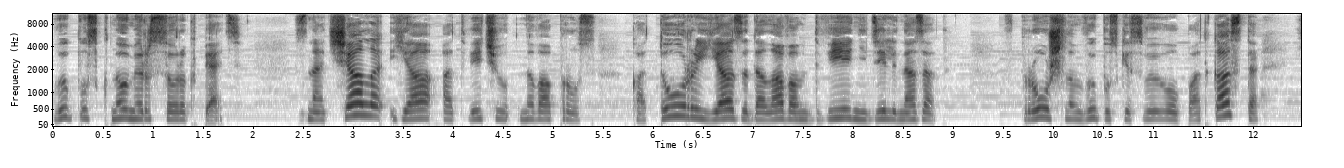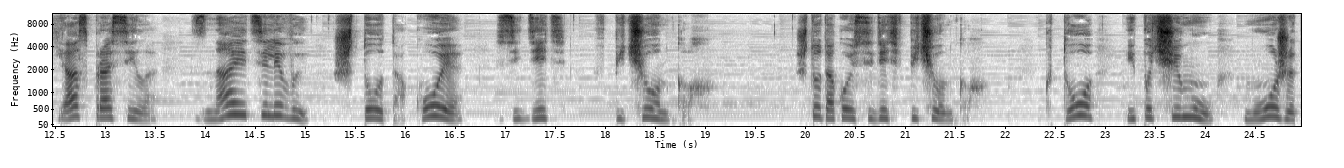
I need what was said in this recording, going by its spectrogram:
Выпуск номер 45. Сначала я отвечу на вопрос, который я задала вам две недели назад. В прошлом выпуске своего подкаста я спросила, знаете ли вы, что такое сидеть в печенках? Что такое сидеть в печенках? Кто и почему может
